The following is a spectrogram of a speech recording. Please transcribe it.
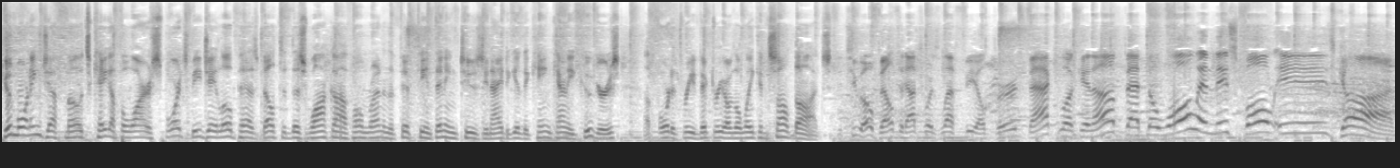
Good morning, Jeff Moats, KFOR Sports. BJ Lopez belted this walk-off home run in the 15th inning Tuesday night to give the Kane County Cougars a 4-3 victory over the Lincoln Saltdogs. The 2-0 belted out towards left field. Bird back looking up at the wall, and this ball is gone.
